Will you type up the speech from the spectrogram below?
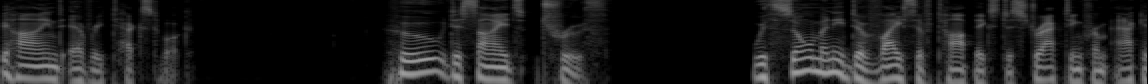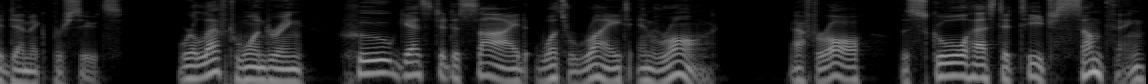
behind every textbook. Who decides truth? With so many divisive topics distracting from academic pursuits, we're left wondering who gets to decide what's right and wrong. After all, the school has to teach something.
